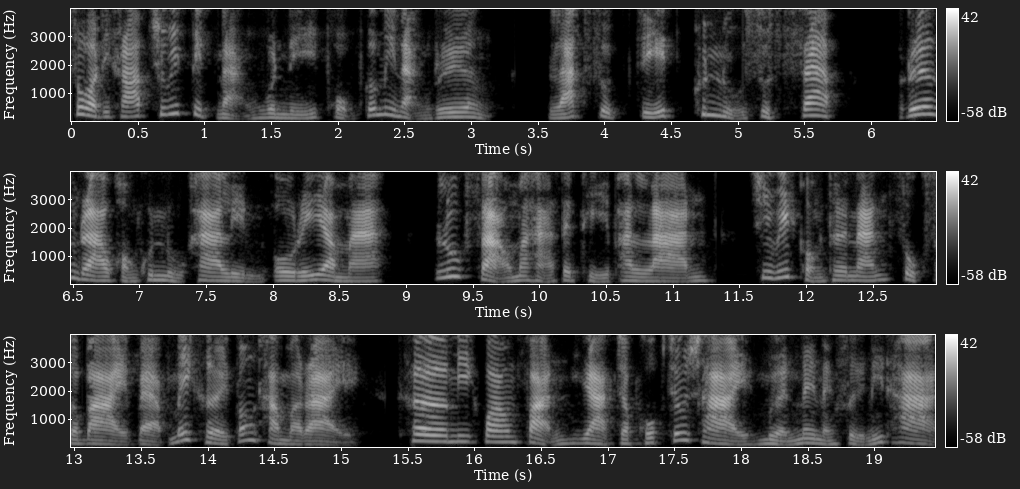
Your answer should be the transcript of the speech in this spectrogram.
สวัสดีครับชีวิตติดหนังวันนี้ผมก็มีหนังเรื่อง รักสุดจี๊ดคุณหนูสุดแซ่บเรื่องราวของคุณหนูคารินโอริยามะ ลูกสาวมหาเศรษฐีพันล้าน ชีวิตของเธอนั้นสุขสบายแบบไม่เคยต้องทำอะไร เธอมีความฝันอยากจะพบเจ้าชายเหมือนในหนังสือนิทาน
